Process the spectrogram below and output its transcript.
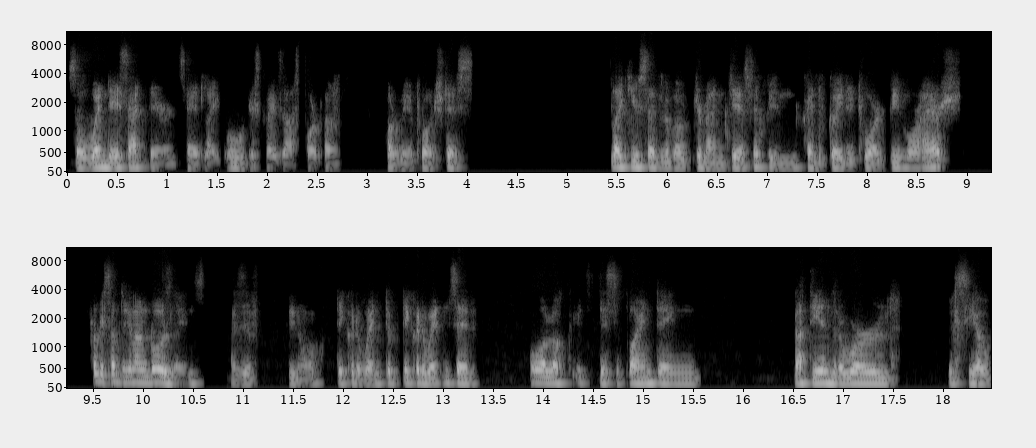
So when they sat there and said like, "Oh, this guy's lost four pounds," how do we approach this? Like you said about your man James Smith being kind of guided toward being more harsh, probably something along those lines, as if you know they could have went they could have went and said, "Oh, look, it's disappointing, not the end of the world. We'll see how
